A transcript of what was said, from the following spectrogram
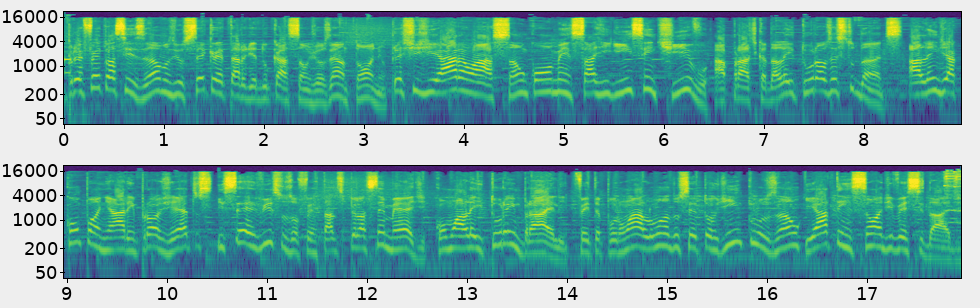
O prefeito Assis Ramos e o secretário de Educação José Antônio prestigiaram a ação com uma mensagem de incentivo à prática da leitura aos estudantes, além de acompanharem projetos e serviços ofertados pela CEMED, como a leitura em braille, feita por uma aluna do setor de inclusão e atenção à diversidade.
